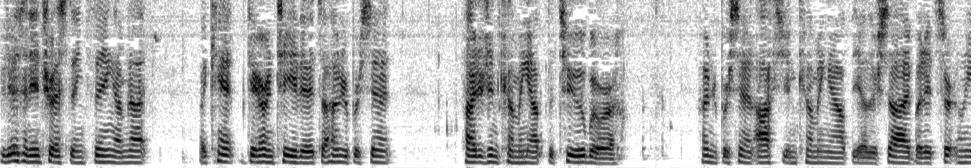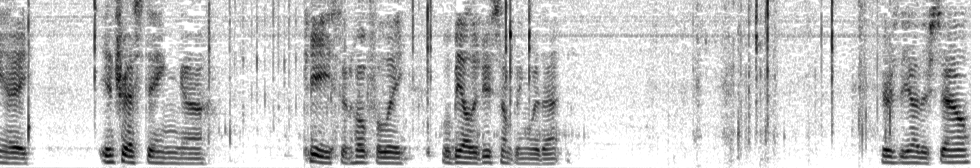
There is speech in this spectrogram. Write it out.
It is an interesting thing. I'm not, I can't guarantee that it's 100% hydrogen coming out the tube or 100% oxygen coming out the other side, but it's certainly a interesting uh, piece, and hopefully we'll be able to do something with that. Here's the other cell.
